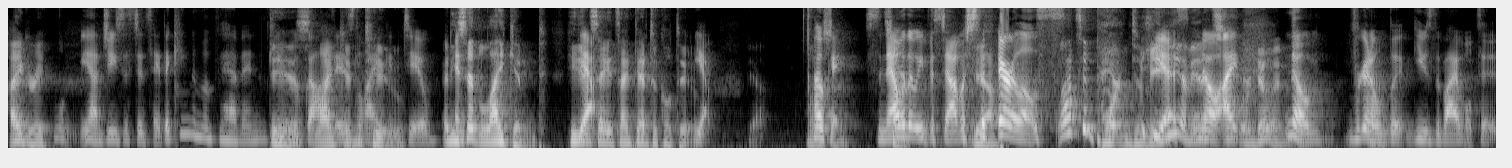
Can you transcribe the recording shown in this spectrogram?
I agree. Well, yeah, Jesus did say the kingdom of heaven, the kingdom Is of God is likened likened to. to. And he said likened. He didn't Yeah. say it's identical to. Yeah. Yeah. Well okay, said. so now Sorry. that we've established Yeah. the parallels, Well, that's important to me. Yes, I mean, no, that's I- what we're doing. no, we're gonna li- use the Bible to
